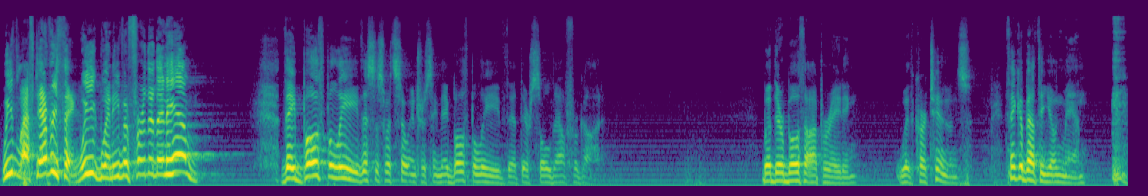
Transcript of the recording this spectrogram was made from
we've left everything. We went even further than him. They both believe, this is what's so interesting, they both believe that they're sold out for God but they're both operating with cartoons. Think about the young man.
